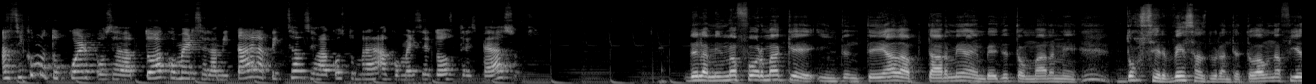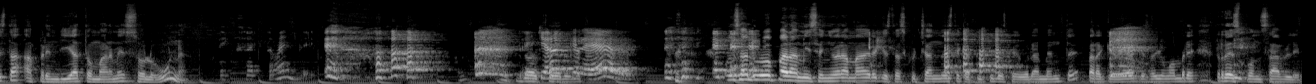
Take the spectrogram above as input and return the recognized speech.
así como tu cuerpo se adaptó a comerse la mitad de la pizza, se va a acostumbrar a comerse dos, tres pedazos. De la misma forma que intenté adaptarme a en vez de tomarme dos cervezas durante toda una fiesta, aprendí a tomarme solo una. Exactamente. quiero creer. Un saludo para mi señora madre que está escuchando este capítulo seguramente, para que vea que soy un hombre responsable.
